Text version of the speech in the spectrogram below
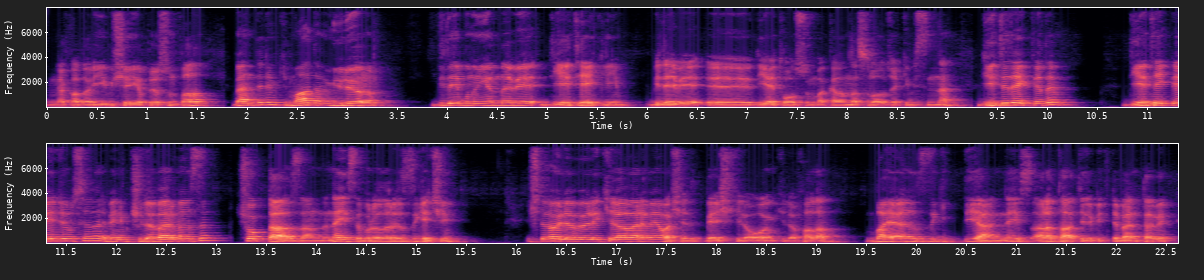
ne kadar iyi bir şey yapıyorsun falan. Ben dedim ki madem yürüyorum bir de bunun yanına bir diyeti ekleyeyim. Bir de bir e, diyet olsun bakalım nasıl olacak gibisinden. Diyeti de ekledim. Diyet ekleyince bu sefer benim kilo verme hızım çok daha hızlandı. Neyse buraları hızlı geçeyim. İşte öyle böyle kilo vermeye başladık. 5 kilo, 10 kilo falan. Bayağı hızlı gitti yani. Neyse ara tatili bitti. Ben tabii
